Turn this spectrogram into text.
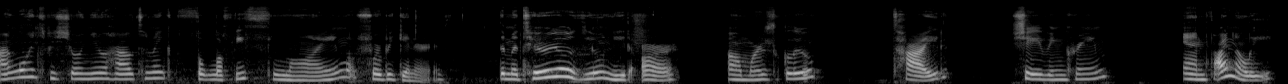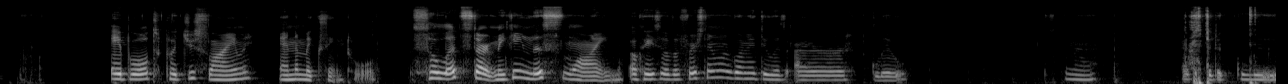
I'm going to be showing you how to make fluffy slime for beginners. The materials you'll need are Elmer's glue, Tide, shaving cream, and finally, a bowl to put your slime and a mixing tool. So let's start making this slime. Okay, so the first thing we're going to do is add our glue. Just gonna add a bit of glue.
